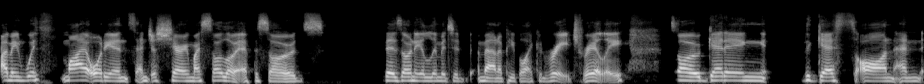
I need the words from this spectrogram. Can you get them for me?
I mean, with my audience and just sharing my solo episodes, there's only a limited amount of people I can reach, really. So getting the guests on and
